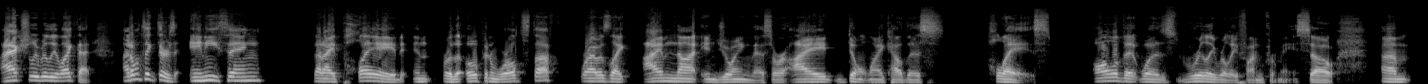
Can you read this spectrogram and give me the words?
I actually really like that. I don't think there's anything that I played in for the open world stuff where I was like, I'm not enjoying this or I don't like how this plays. All of it was really, really fun for me. So, um,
